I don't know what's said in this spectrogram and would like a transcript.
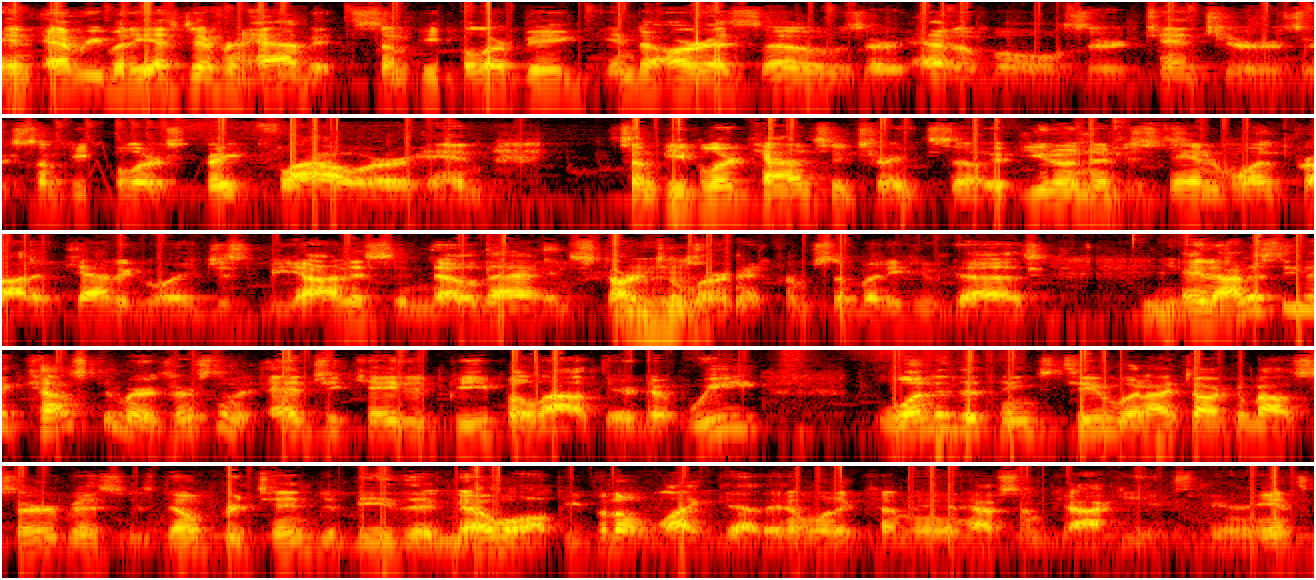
and everybody has different habits. Some people are big into RSOs or edibles or tinctures, or some people are straight flower. And some people are concentrate. So if you don't understand one product category, just be honest and know that and start mm-hmm. to learn it from somebody who does. And honestly, the customers, there's some educated people out there that we one of the things too when I talk about service is don't pretend to be the know-all. People don't like that. They don't want to come in and have some cocky experience.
